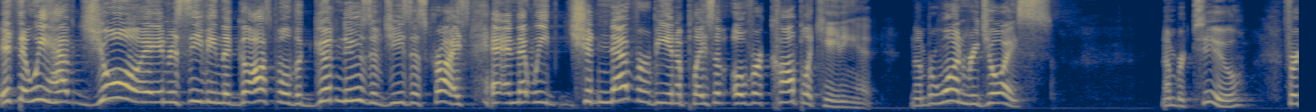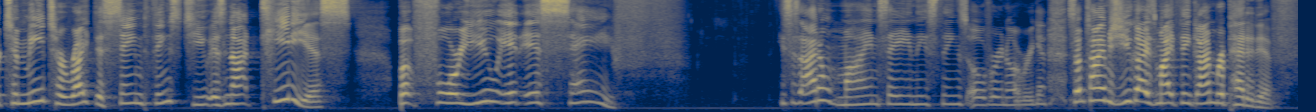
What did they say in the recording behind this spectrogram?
It's that we have joy in receiving the gospel, the good news of Jesus Christ, and that we should never be in a place of overcomplicating it. Number one, rejoice. Number two, for to me to write the same things to you is not tedious, but for you it is safe. He says, I don't mind saying these things over and over again. Sometimes you guys might think I'm repetitive.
